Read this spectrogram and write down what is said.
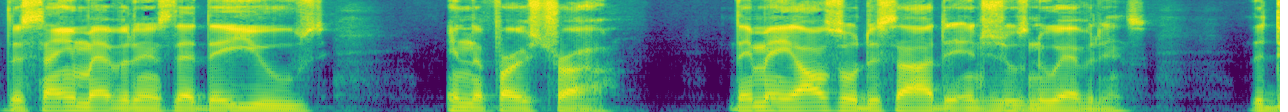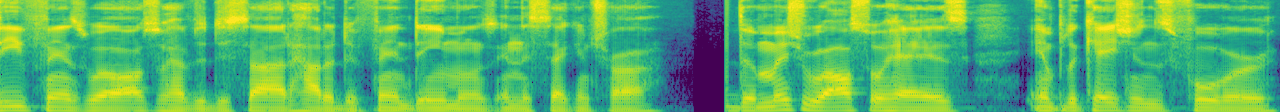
the same evidence that they used in the first trial. They may also decide to introduce new evidence. The defense will also have to decide how to defend Demons in the second trial. The mistrial also has implications for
